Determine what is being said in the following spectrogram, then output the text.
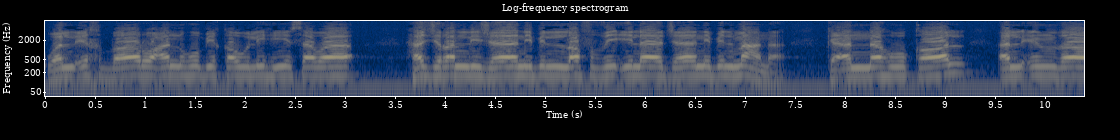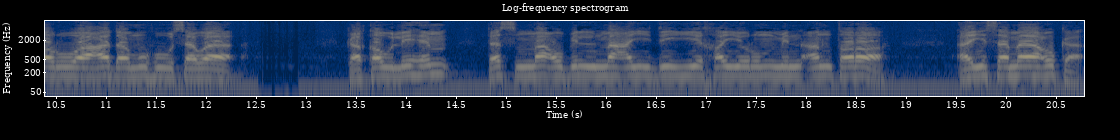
والإخبار عنه بقوله سواء هجرا لجانب اللفظ إلى جانب المعنى كأنه قال الإنذار وعدمه سواء. كقولهم تسمع بالمعيدي خير من أن تراه. أي سماعك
